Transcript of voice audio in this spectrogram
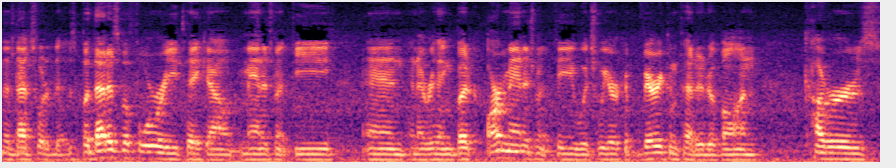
that that's what it is. But that is before you take out management fee and and everything. But our management fee, which we are very competitive on, covers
